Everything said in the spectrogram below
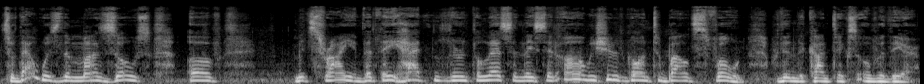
so that was the mazos of Mitzrayim that they hadn't learned the lesson. They said, "Oh, we should have gone to Baal Tzefon." Within the context over there,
